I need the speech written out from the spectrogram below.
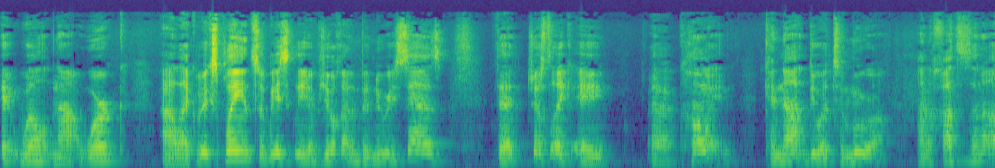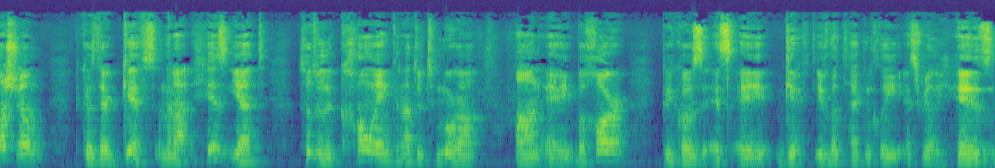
it will not work. Uh, like we explained, so basically, Rabbi Yochanan ben Nuri says that just like a uh, Kohen cannot do a Tamura on a Chatas and a Asham because they're gifts and they're not his yet, so too the Kohen cannot do Tamura on a Bachar because it's a gift, even though technically it's really his.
